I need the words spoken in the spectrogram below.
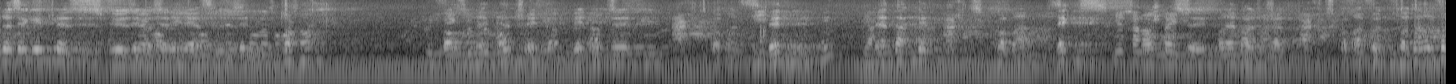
Und das Ergebnis für Sebastian Elias sind top. Bosnien Elbschwäche mit Note 8,7. Dann Danken 8,6 und von der Baltenstadt 8,5. Total 25,8.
